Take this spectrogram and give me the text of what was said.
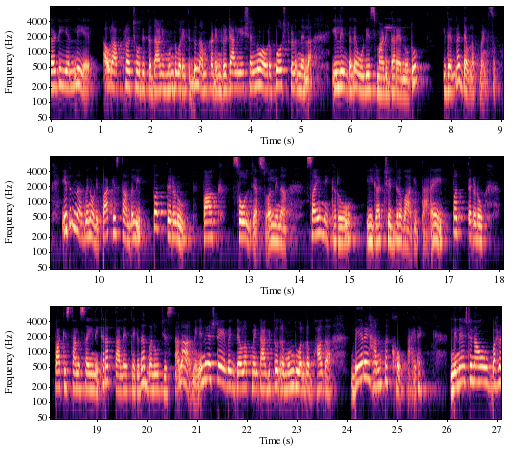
ಗಡಿಯಲ್ಲಿ ಅವರ ಅಪ್ರಚೋದಿತ ದಾಳಿ ಮುಂದುವರಿತಿದ್ದು ನಮ್ಮ ಕಡೆಯಿಂದ ರಿಟಾಲಿಯೇಷನ್ನು ಅವರ ಪೋಸ್ಟ್ಗಳನ್ನೆಲ್ಲ ಇಲ್ಲಿಂದಲೇ ಉಡೀಸ್ ಮಾಡಿದ್ದಾರೆ ಅನ್ನೋದು ಇದೆಲ್ಲ ಡೆವಲಪ್ಮೆಂಟ್ಸು ಇದ್ರ ನಡುವೆ ನೋಡಿ, ಪಾಕಿಸ್ತಾನದಲ್ಲಿ ಇಪ್ಪತ್ತೆರಡು ಪಾಕ್ ಸೋಲ್ಜರ್ಸು ಅಲ್ಲಿನ ಸೈನಿಕರು ಈಗ ಛಿದ್ರವಾಗಿದ್ದಾರೆ. ಇಪ್ಪತ್ತೆರಡು ಪಾಕಿಸ್ತಾನ ಸೈನಿಕರ ತಲೆ ತೆಗೆದ ಬಲೂಚಿಸ್ತಾನ ಆರ್ಮಿ ನಿನ್ನೆ ಅಷ್ಟೇ ಬಿಗ್ ಡೆವಲಪ್ಮೆಂಟ್ ಆಗಿತ್ತು. ಅದರ ಮುಂದುವರೆದ ಭಾಗ ಬೇರೆ ಹಂತಕ್ಕೆ ಹೋಗ್ತಾ ಇದೆ. ನಿನ್ನೆ ಅಷ್ಟೇ ನಾವು ಬಹಳ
